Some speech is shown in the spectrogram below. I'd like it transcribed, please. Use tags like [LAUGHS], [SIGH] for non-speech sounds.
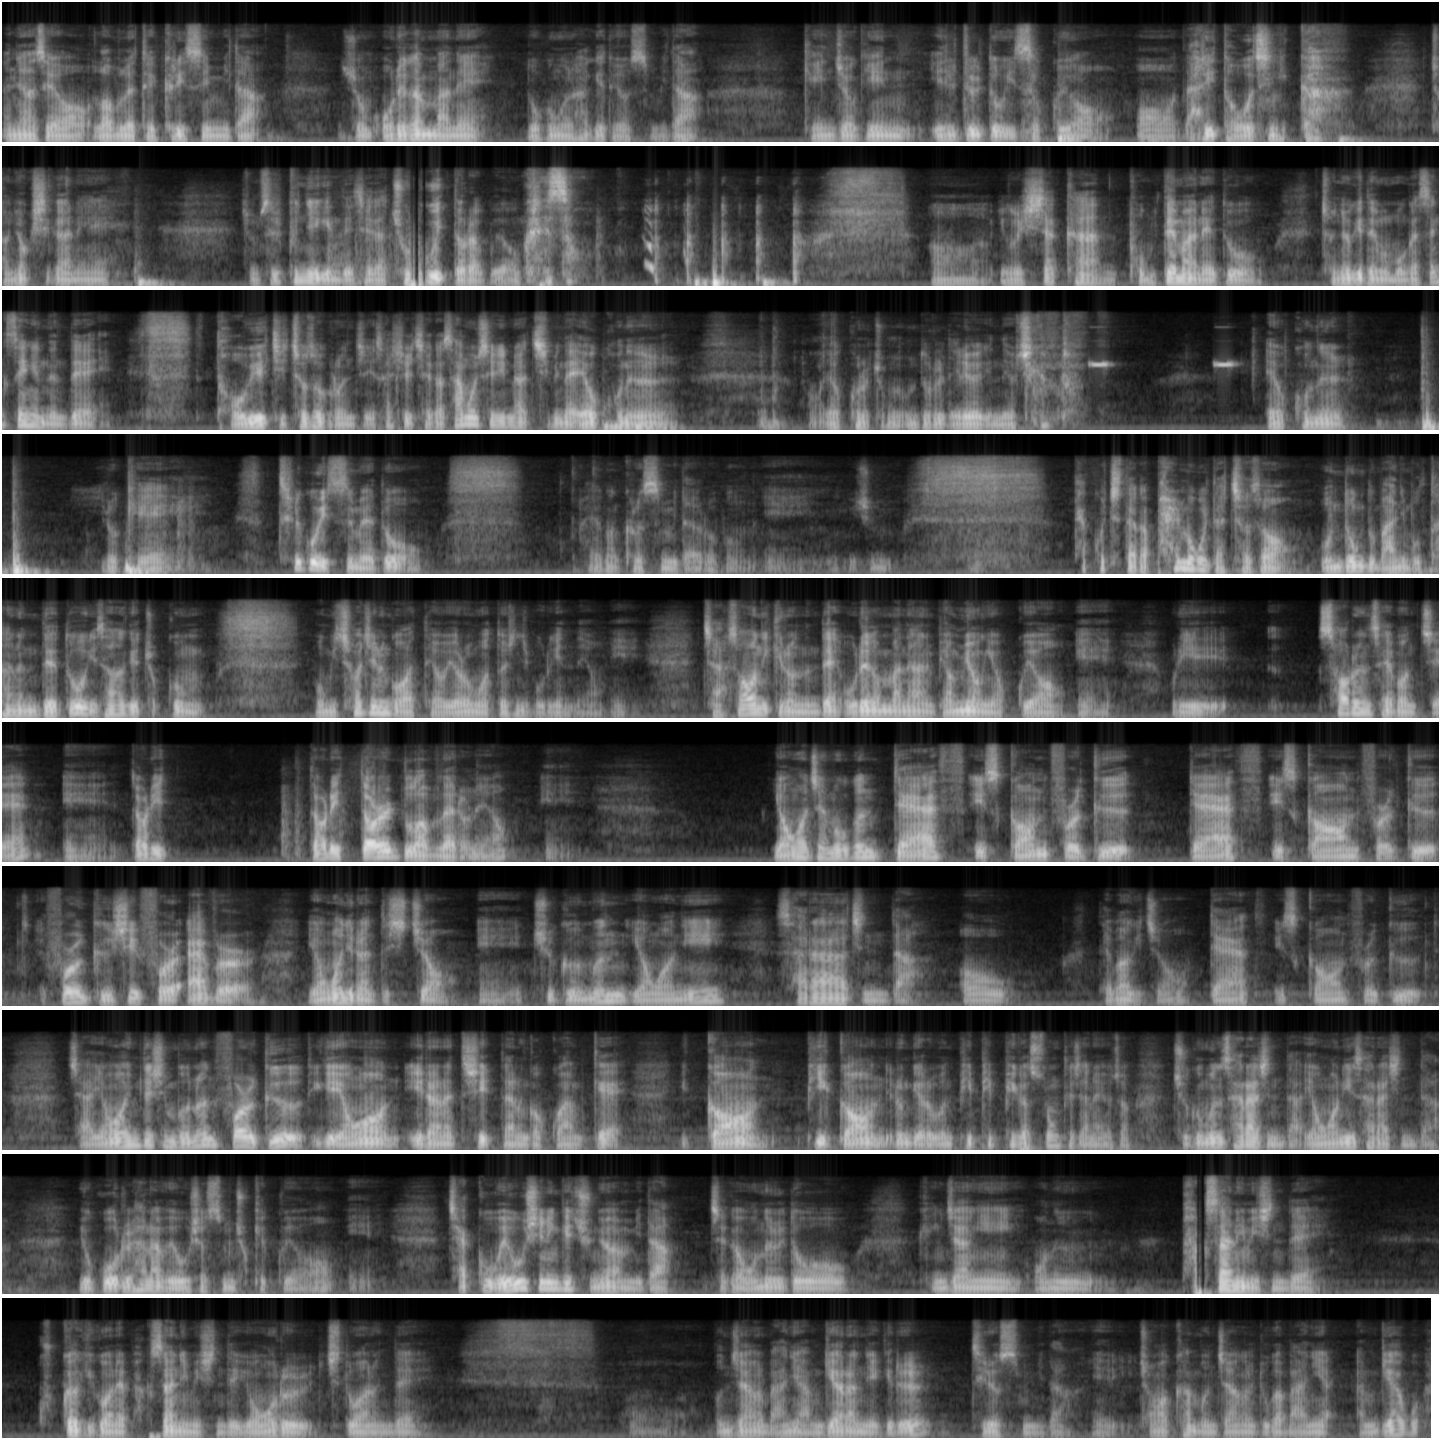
안녕하세요. 러블레터의 크리스입니다. 좀 오래간만에 녹음을 하게 되었습니다. 개인적인 일들도 있었고요. 어, 날이 더워지니까 [LAUGHS] 저녁 시간에 좀 슬픈 얘기인데 제가 졸고 있더라고요. 그래서 [LAUGHS] 어, 이걸 시작한 봄 때만 해도 저녁이 되면 뭔가 쌩쌩했는데 더위에 지쳐서 그런지 사실 제가 사무실이나 집이나 에어컨을 어, 에어컨을 좀 온도를 내려야겠네요. 지금도 에어컨을 이렇게 틀고 있음에도 하여간 그렇습니다, 여러분. 예, 요즘 탁구 치다가 팔목을 다쳐서 운동도 많이 못하는데도 이상하게 조금 몸이 처지는 것 같아요. 여러분 어떠신지 모르겠네요. 예. 자, 서원이 길었는데 오래간만에 하는 변명이었고요. 예, 우리 33번째, 예, 30, 33rd love letter네요. 영어 제목은 Death is gone for good. Death is gone for good. For good이 forever. 영원이란 뜻이죠. 예, 죽음은 영원히 사라진다. 오, 대박이죠. Death is gone for good. 자, 영어 힘드신 분은 for good. 이게 영원이라는 뜻이 있다는 것과 함께 이 gone, be gone 이런 게 여러분 BPP가 수동태잖아요. 그죠? 죽음은 사라진다. 영원히 사라진다. 요거를 하나 외우셨으면 좋겠고요. 예. 자꾸 외우시는 게 중요합니다. 제가 오늘도 굉장히 어느 박사님이신데 국가기관의 박사님이신데 영어를 지도하는데 어, 문장을 많이 암기하라는 얘기를 드렸습니다. 예, 정확한 문장을 누가 많이 암기하고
